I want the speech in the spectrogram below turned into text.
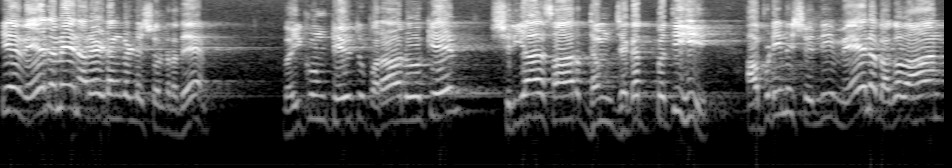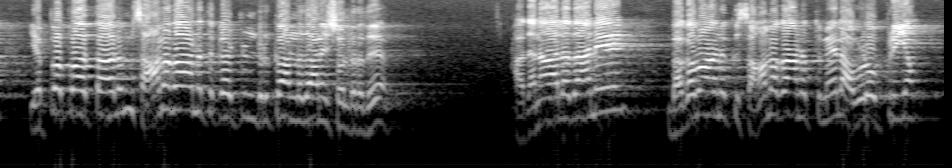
ஏன் வேதமே நிறைய இடங்கள்ல சொல்றதே? வைகுண்டேது பராலோகே ஸ்ரீயாசார்த்தம் ஜெகத்பதி அப்படின்னு சொல்லி மேல பகவான் எப்ப பார்த்தாலும் சாமகானத்தை கேட்டு இருக்கான்னு தானே சொல்றது. அதனால தானே பகவானுக்கு சாமகானத்து மேல அவ்வளவு பிரியம்.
